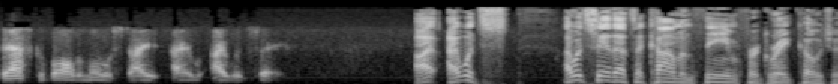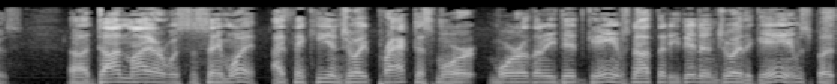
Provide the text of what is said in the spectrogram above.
basketball the most. I, I, I would say. I, I would, I would say that's a common theme for great coaches. Uh, Don Meyer was the same way. I think he enjoyed practice more, more than he did games. Not that he didn't enjoy the games, but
